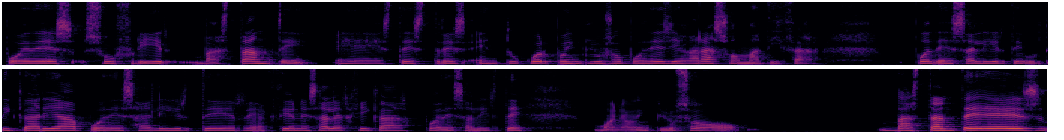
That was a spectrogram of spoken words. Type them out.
puedes sufrir bastante eh, este estrés en tu cuerpo, incluso puedes llegar a somatizar. Puede salirte urticaria, puede salirte reacciones alérgicas, puede salirte, bueno, incluso bastantes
